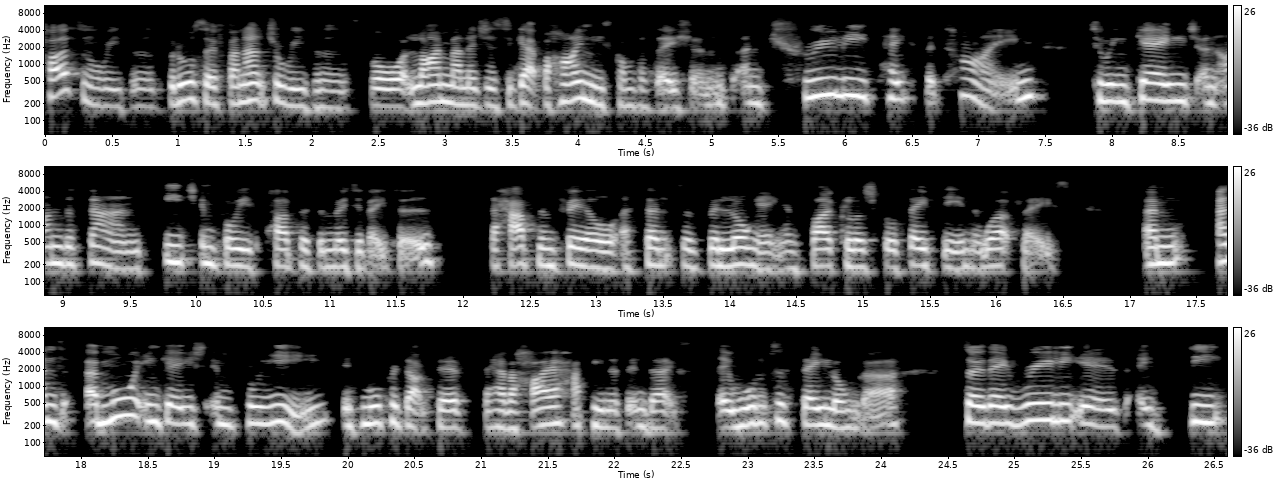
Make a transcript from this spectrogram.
personal reasons, but also financial reasons for line managers to get behind these conversations and truly take the time to engage and understand each employee's purpose and motivators to have them feel a sense of belonging and psychological safety in the workplace. Um, and a more engaged employee is more productive. They have a higher happiness index. They want to stay longer. So there really is a deep,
